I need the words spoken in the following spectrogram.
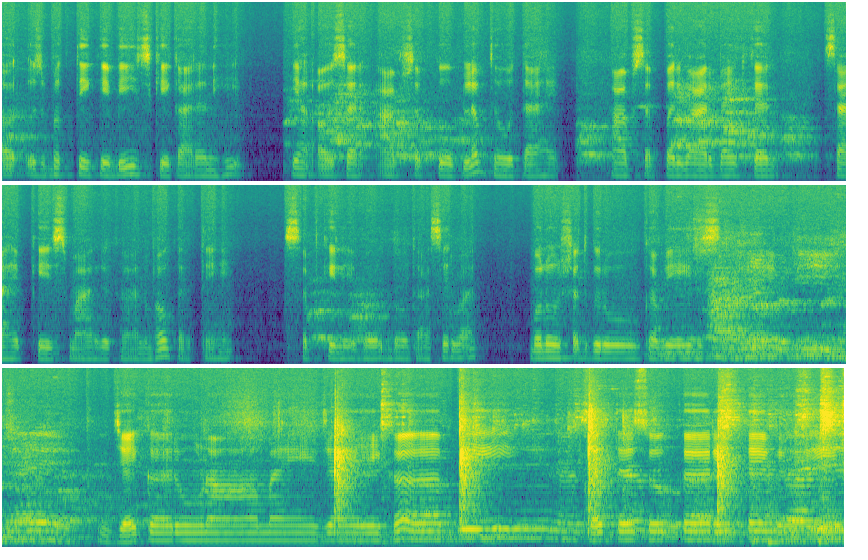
और उस भक्ति के बीज के कारण ही यह अवसर आप सबको उपलब्ध होता है। आप सब परिवार बैठकर साहेब के इस मार्ग का अनुभव करते हैं। सबके लिए बहुत बहुत आशीर्वाद। बोलो, सदगुरु कबीर साहेब जय। करुणा, मैं जय कबीर। सत सुकृत गई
